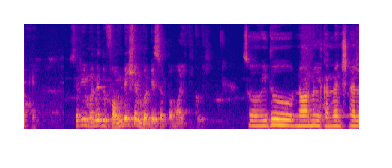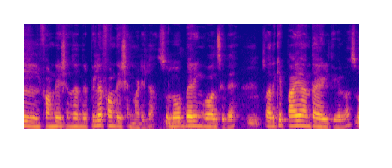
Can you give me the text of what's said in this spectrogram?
ಓಕೆ ಸರಿ ಮನೆದು ಫೌಂಡೇಶನ್ ಬಗ್ಗೆ ಸ್ವಲ್ಪ ಮಾಹಿತಿ ಕೊಡಿ. ಸೊ ಇದು ನಾರ್ಮಲ್ ಕನ್ವೆನ್ಷನಲ್ ಫೌಂಡೇಶನ್ಸ್ ಅಂದ್ರೆ ಪಿಲ್ಲರ್ ಫೌಂಡೇಶನ್ ಮಾಡಿಲ್ಲ. ಸೊ ಲೋಡ್ ಬೇರಿಂಗ್ ವಾಲ್ಸ್ ಇದೆ. ಸೊ ಅದಕ್ಕೆ ಪಾಯ ಅಂತ ಹೇಳ್ತೀವಲ್ವಾ? ಸೊ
